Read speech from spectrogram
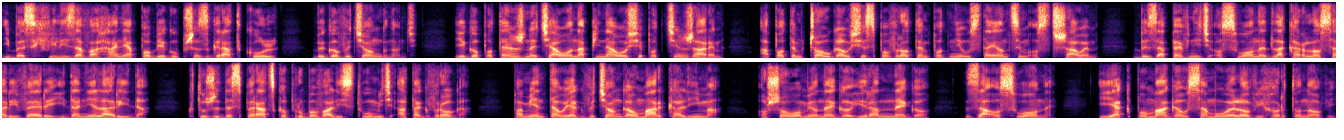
i bez chwili zawahania pobiegł przez grat kul, by go wyciągnąć. Jego potężne ciało napinało się pod ciężarem, a potem czołgał się z powrotem pod nieustającym ostrzałem, by zapewnić osłonę dla Carlosa Rivery i Daniela Rida, którzy desperacko próbowali stłumić atak wroga. Pamiętał, jak wyciągał Marka Lima, oszołomionego i rannego, za osłonę i jak pomagał Samuelowi Hortonowi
